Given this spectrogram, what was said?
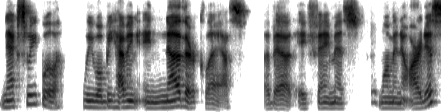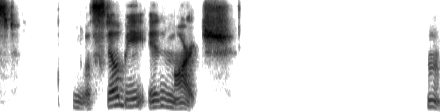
next week we'll we will be having another class about a famous woman artist. We will still be in March. Oh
